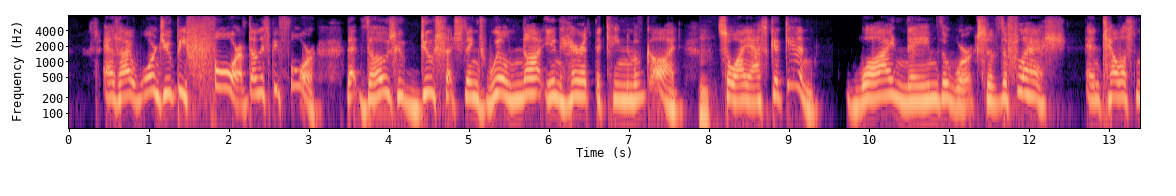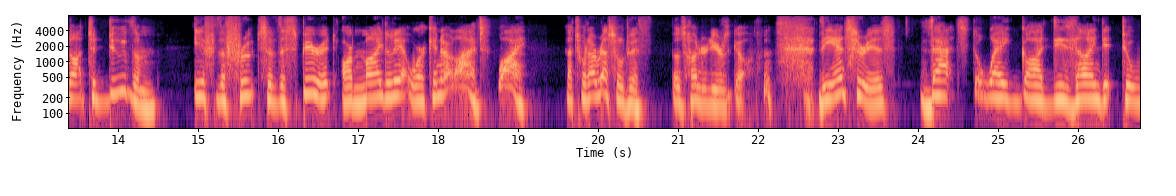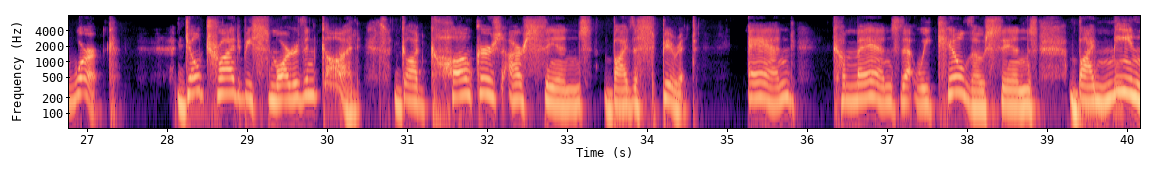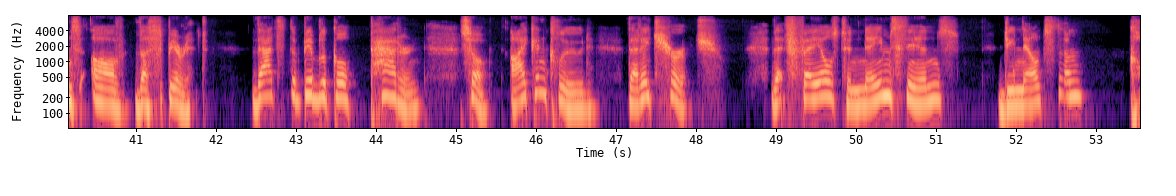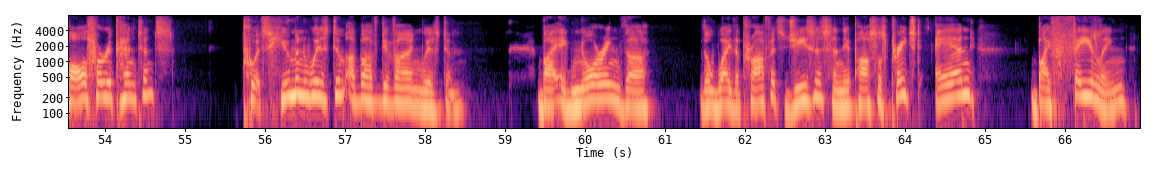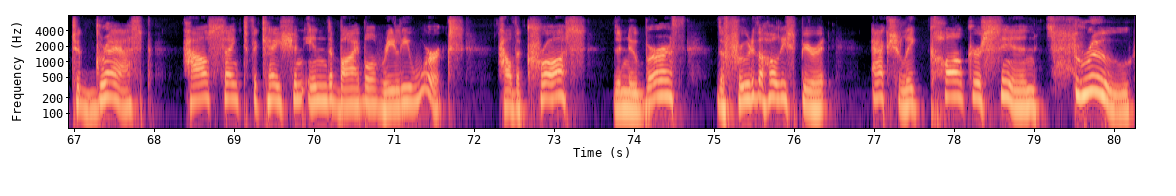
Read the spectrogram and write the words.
as I warned you before, I've done this before, that those who do such things will not inherit the kingdom of God. Hmm. So I ask again, why name the works of the flesh and tell us not to do them if the fruits of the Spirit are mightily at work in our lives? Why? That's what I wrestled with those hundred years ago. the answer is that's the way God designed it to work. Don't try to be smarter than God. God conquers our sins by the Spirit and commands that we kill those sins by means of the Spirit. That's the biblical pattern. So I conclude that a church that fails to name sins, denounce them, call for repentance, puts human wisdom above divine wisdom by ignoring the the way the prophets, Jesus and the apostles preached, and by failing to grasp how sanctification in the Bible really works, how the cross, the new birth, the fruit of the Holy Spirit actually conquer sin through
